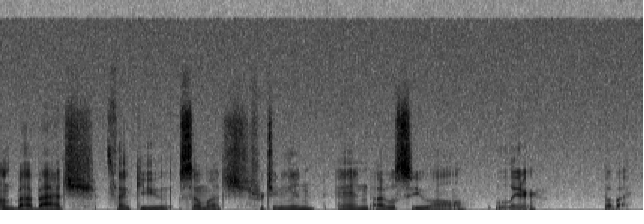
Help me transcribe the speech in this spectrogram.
on the Bad Batch. Thank you so much for tuning in, and I will see you all later. Bye bye.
